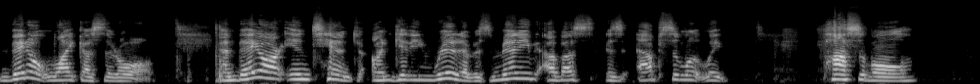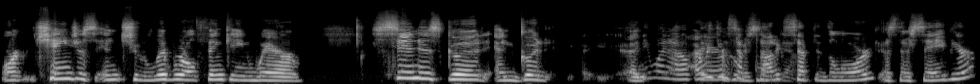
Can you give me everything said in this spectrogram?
They don't like us at all. And they are intent on getting rid of as many of us as absolutely possible or change us into liberal thinking where sin is good and good uh, anyone out there who has not accepted the Lord as their Savior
